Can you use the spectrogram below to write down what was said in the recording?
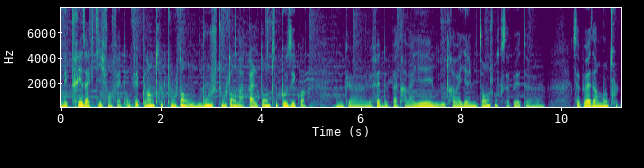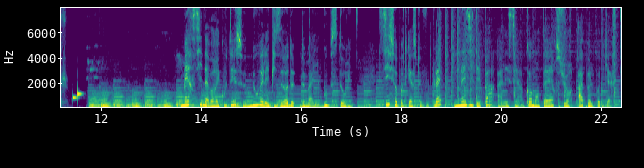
on est très actif en fait. On fait plein de trucs tout le temps, on bouge tout le temps, on n'a pas le temps de se poser quoi. Donc euh, le fait de pas travailler ou de travailler à mi-temps, je pense que ça peut être, euh, ça peut être un bon truc. Merci d'avoir écouté ce nouvel épisode de My Boob Story. Si ce podcast vous plaît, n'hésitez pas à laisser un commentaire sur Apple Podcast.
